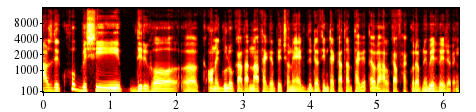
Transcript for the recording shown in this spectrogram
আর যদি খুব বেশি দীর্ঘ অনেকগুলো কাতার না থাকে, পেছনে এক, দুইটা, তিনটা কাতার থাকে, তাহলে হালকা ফাঁক করে আপনি বের হয়ে যাবেন।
